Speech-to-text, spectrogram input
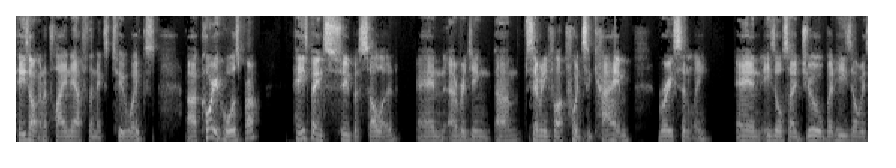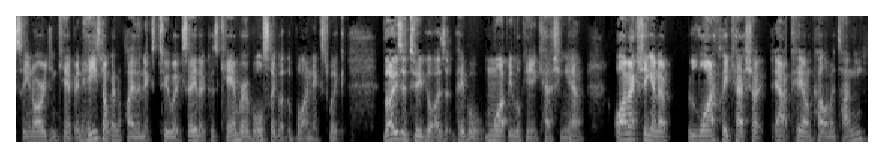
He's not going to play now for the next two weeks. Uh, Corey Horsburgh, he's been super solid and averaging um, 75 points a game recently. And he's also dual, but he's obviously in Origin camp, and he's not going to play the next two weeks either because Canberra have also got the bye next week. Those are two guys that people might be looking at cashing out. I'm actually going to likely cash out Keon Koloamatangi.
